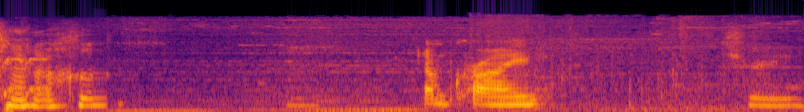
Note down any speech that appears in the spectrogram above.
I'm crying. True.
